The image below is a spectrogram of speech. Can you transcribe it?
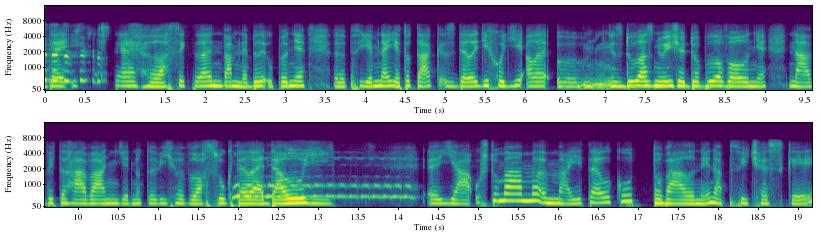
zde jisté hlasy, které vám nebyly úplně uh, příjemné. Je to tak, zde lidi chodí, ale uh, zdůrazňuji, že dobrovolně na vytrhávání jednotlivých vlasů, které dalují. Já už tu mám majitelku toválny na příčesky,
